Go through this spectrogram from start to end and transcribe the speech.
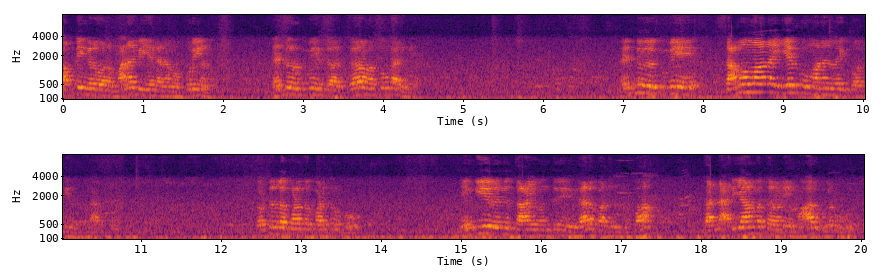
அப்படிங்கிற ஒரு மனவியலை நம்ம புரியணும். ரெண்டு பேருக்குமே தூரமாக தூங்காதீங்க. ரெண்டு பேருக்குமே சமமான இயல்பு மனநிலை தோன்றி இருக்கிறார் தொட்டில குழந்தை படுத்துருக்கும். எங்கேயோ ரெண்டு தாய் வந்து வேலை பார்த்துக்கிட்டு இருப்பான் தன்னை அறியாமல் தன்னுடைய மார்புகள் ஊற்றும்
